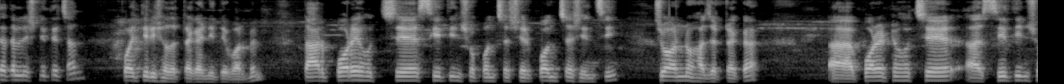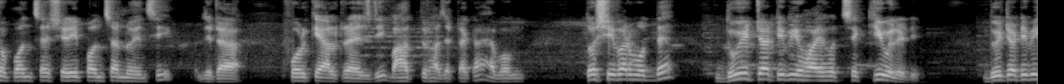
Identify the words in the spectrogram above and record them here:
তেতাল্লিশ নিতে চান, পঁয়ত্রিশ হাজার টাকায় নিতে পারবেন। তারপরে হচ্ছে সি তিনশো পঞ্চাশের পঞ্চাশ ইঞ্চি, চুয়ান্ন হাজার টাকা। পরেরটা হচ্ছে সি তিনশো পঞ্চাশের এই পঞ্চান্ন ইঞ্চি, যেটা ফোর কে আলট্রা এইচডি বাহাত্তর হাজার টাকা। এবং তোশিবার মধ্যে দুইটা টিভি হয় হচ্ছে কিউএলইডি দুইটা টিভি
